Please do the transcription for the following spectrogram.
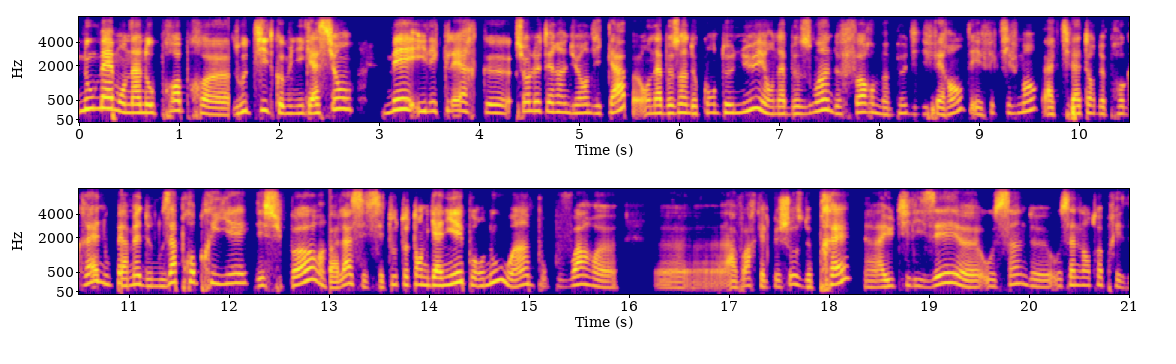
Nous-mêmes, on a nos propres euh, outils de communication, mais il est clair que sur le terrain du handicap, on a besoin de contenu et on a besoin de formes un peu différentes. Et effectivement, l'activateur de progrès nous permet de nous approprier des supports. Voilà, c'est tout autant de gagner pour nous, hein, pour pouvoir euh, euh, avoir quelque chose de prêt à utiliser au sein de l'entreprise.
